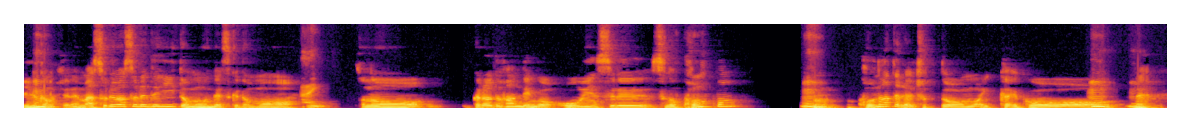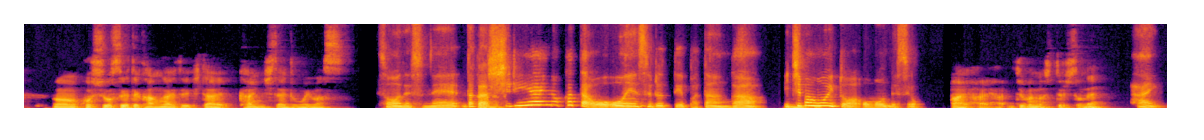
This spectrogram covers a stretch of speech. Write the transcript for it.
いるかもしれない。まあそれはそれでいいと思うんですけども、はい。その、クラウドファンディングを応援するその根本、う、うんん。このあたりはちょっともう一回こう、うんうん。ね、うん、腰を据えて考えていきたい回にしたいと思います。そうですね。だからはい。知り合いの方を応援するっていうパターンが一番多いとは思うんですよ、はいはいはい。自分の知ってる人ね。はい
